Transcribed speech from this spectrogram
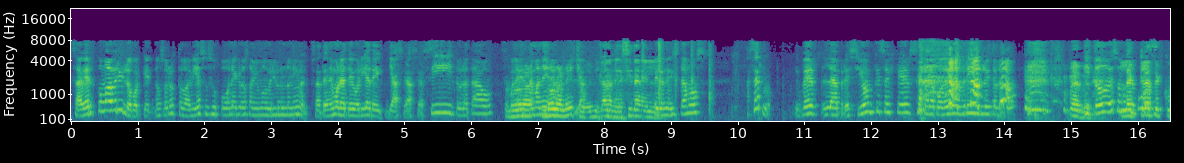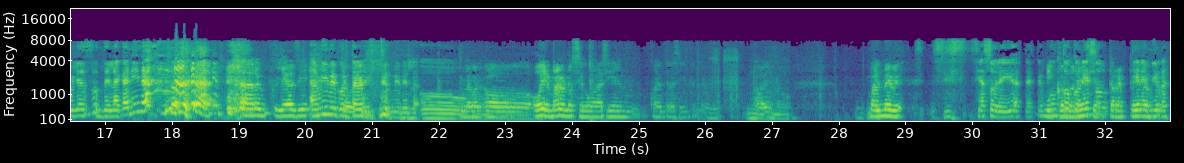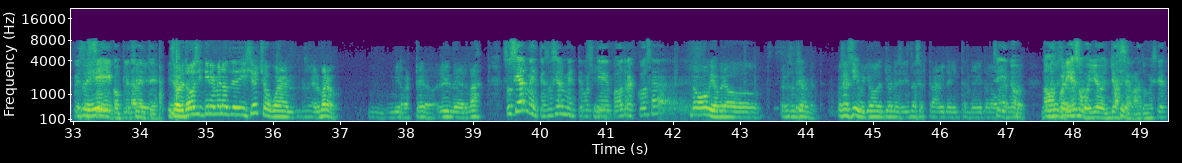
Saber cómo abrirlo, porque nosotros todavía se supone que no sabemos abrir un animal. O sea, tenemos la teoría de ya se hace así, todo atado, se No, puede de lo- esta manera. no lo han hecho. Claro, necesitan el... Pero necesitamos hacerlo. ver la presión que se ejerce para poder abrirlo y todo. lo- Y todo eso no se Las pudo. clases culiadas son de la canina. Así. A mí me cortaron el internet en la... Oh. O, o hermano, no sé cómo lo hacían cuarentena sin internet. No, no. Mal meme. Si, si, has sobrevivido hasta este punto con eso, tienes mi respeto. Sí, completamente. sí. Y sobre todo si tiene menos de 18, bueno, hermano, mi respeto, de verdad. Socialmente, socialmente, porque Sí. para otras cosas... No, obvio, pero, pero socialmente. O sea, sí, yo, yo necesito hacer trámite en internet y todo lo Sí, no. No, por eso, pues yo, yo hace rato me hice...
